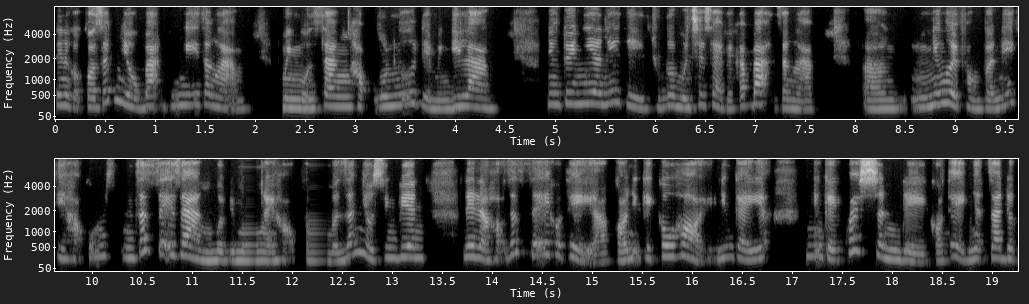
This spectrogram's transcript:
Nên là có, có rất nhiều bạn cũng nghĩ rằng là mình muốn sang học ngôn ngữ để mình đi làm. Nhưng tuy nhiên ý, thì chúng tôi muốn chia sẻ với các bạn rằng là uh, những người phỏng vấn ý, thì họ cũng rất dễ dàng bởi vì một ngày họ phỏng vấn rất nhiều sinh viên nên là họ rất dễ có thể uh, có những cái câu hỏi những cái những cái question để có thể nhận ra được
